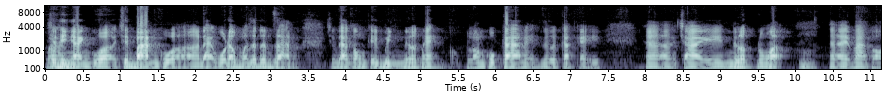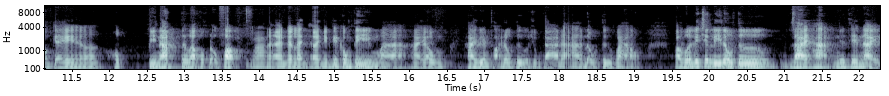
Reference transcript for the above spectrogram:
vâng. trên hình ảnh của trên bàn của đại cổ đông mà rất đơn giản. Chúng ta có một cái bình nước này lon coca này rồi các cái uh, chai nước đúng không ạ ừ. đấy, và có cái uh, hộp peanut tức là hộp đậu phộng à. đấy, đây là ở những cái công ty mà hai ông hai huyền thoại đầu tư của chúng ta đã đầu tư vào và với cái triết lý đầu tư dài hạn như thế này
